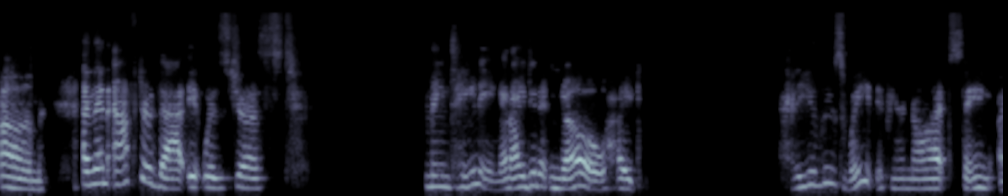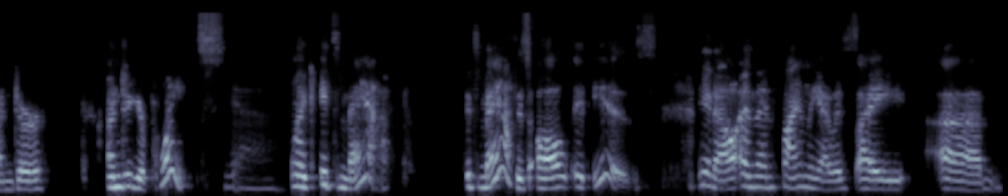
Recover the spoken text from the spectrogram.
Um, and then after that, it was just maintaining and i didn't know like how do you lose weight if you're not staying under under your points? Yeah. Like it's math. It's math is all it is you know? And then finally i was i um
